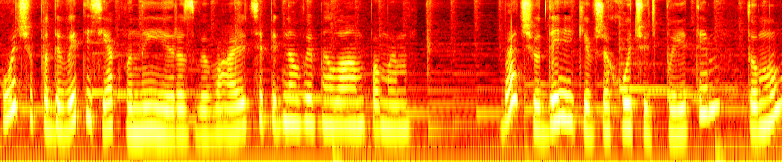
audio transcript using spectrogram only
Хочу подивитись, як вони розвиваються під новими лампами. Бачу, деякі вже хочуть пити, тому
